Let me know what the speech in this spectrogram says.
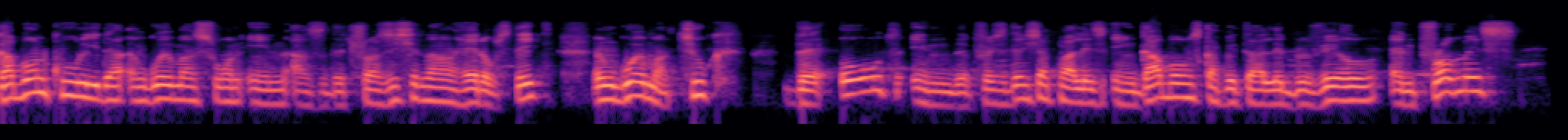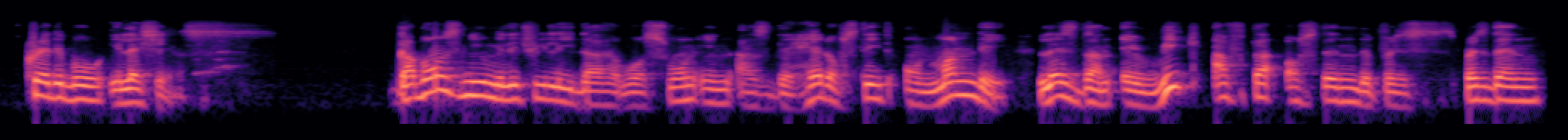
Gabon coup leader Nguema sworn in as the transitional head of state. Nguema took the oath in the presidential palace in Gabon's capital, Libreville, and promised credible elections. Gabon's new military leader was sworn in as the head of state on Monday, less than a week after Austin, the pres- president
